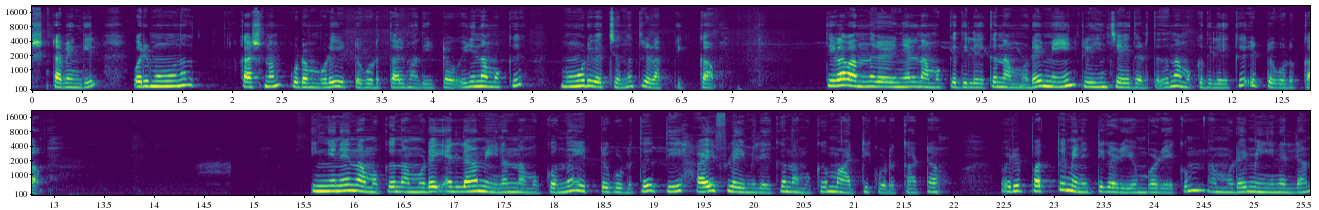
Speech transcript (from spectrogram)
ഇഷ്ടമെങ്കിൽ ഒരു മൂന്ന് കഷ്ണം കുടംപുളി ഇട്ട് കൊടുത്താൽ മതി കേട്ടോ ഇനി നമുക്ക് മൂടി വെച്ചൊന്ന് തിളപ്പിക്കാം. തിള വന്നു കഴിഞ്ഞാൽ നമുക്കിതിലേക്ക് നമ്മുടെ മീൻ ക്ലീൻ ചെയ്തെടുത്തത് നമുക്കിതിലേക്ക് ഇട്ട് കൊടുക്കാം. ഇങ്ങനെ നമുക്ക് നമ്മുടെ എല്ലാ മീനും നമുക്കൊന്ന് ഇട്ട് കൊടുത്ത് തീ ഹൈ ഫ്ലെയിമിലേക്ക് നമുക്ക് മാറ്റി കൊടുക്കാം കേട്ടോ ഒരു പത്ത് മിനിറ്റ് കഴിയുമ്പോഴേക്കും നമ്മുടെ മീനെല്ലാം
